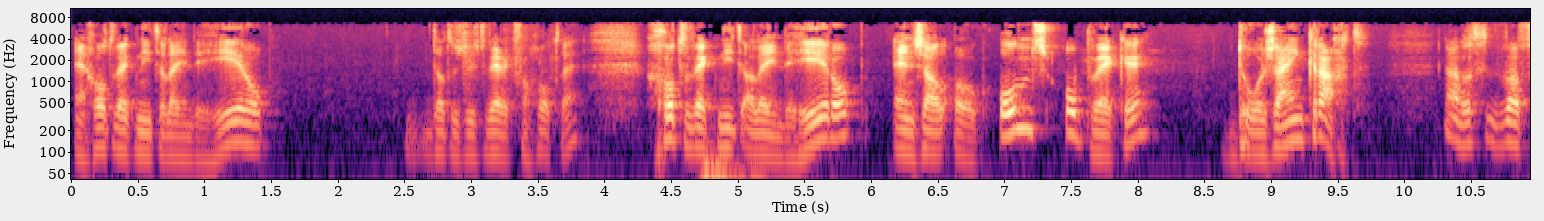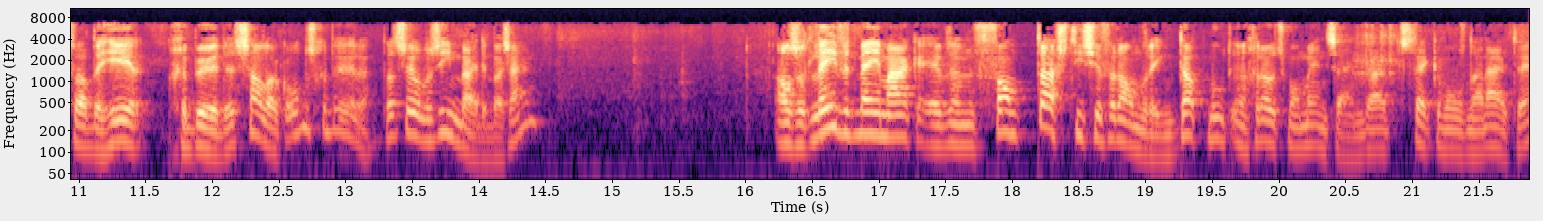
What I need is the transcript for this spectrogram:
En God wekt niet alleen de Heer op. Dat is dus het werk van God. Hè? God wekt niet alleen de Heer op en zal ook ons opwekken door zijn kracht. Nou, dat, wat, wat de Heer gebeurde, zal ook ons gebeuren. Dat zullen we zien bij de bazuin. Als we het levend meemaken, heeft een fantastische verandering. Dat moet een groot moment zijn. Daar strekken we ons naar uit. Hè?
